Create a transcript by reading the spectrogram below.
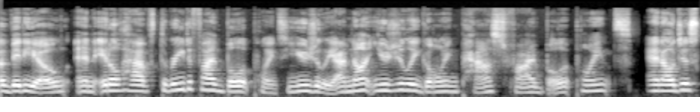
a video and it'll have three to five bullet points usually. I'm not usually going past five bullet points and I'll just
